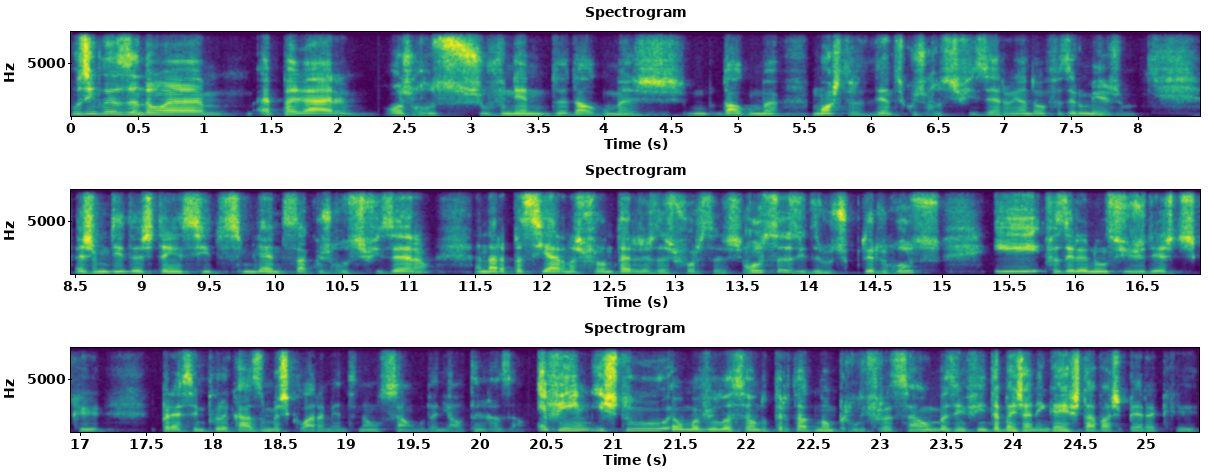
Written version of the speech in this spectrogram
Os ingleses andam a, a pagar aos russos o veneno de, de algumas, de alguma mostra de dentes que os russos fizeram e andam a fazer o mesmo. As medidas têm sido semelhantes à que os russos fizeram, andar a passear nas fronteiras das forças russas e dos poderes russos e fazer anúncios destes que parecem por acaso, mas claramente não são. O Daniel tem razão. Enfim, isto é uma violação do Tratado de Não Proliferação, mas enfim, também já ninguém estava à espera que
